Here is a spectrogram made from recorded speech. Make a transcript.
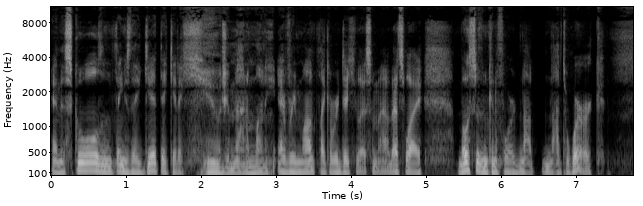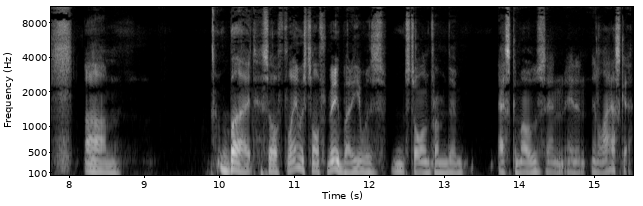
and the schools and things they get. They get a huge amount of money every month, like a ridiculous amount. That's why most of them can afford not not to work. Um, but so if the land was stolen from anybody, it was stolen from the Eskimos and, in Alaska.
